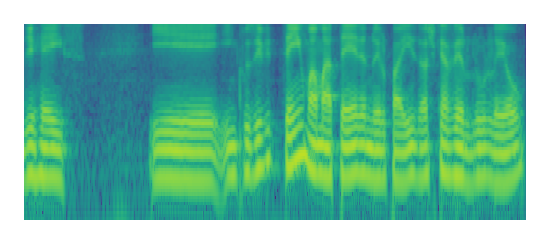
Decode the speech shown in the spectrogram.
de reis. E, inclusive, tem uma matéria no El País, acho que a Verlu leu,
